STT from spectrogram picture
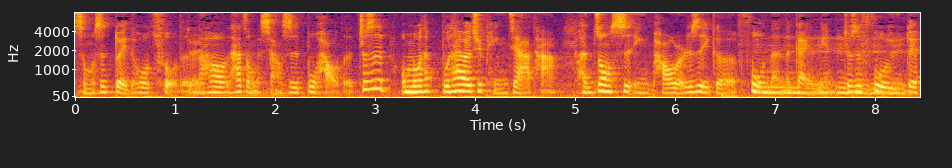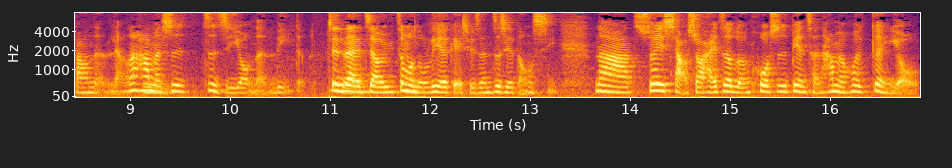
什么是对的或错的，然后他怎么想是不好的，就是我们不太会去评价他，很重视 empower，就是一个赋能的概念，嗯、就是赋予对方能量，让他们是自己有能力的。嗯、现在的教育这么努力的给学生这些东西，那所以小小孩子的轮廓是变成他们会更有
